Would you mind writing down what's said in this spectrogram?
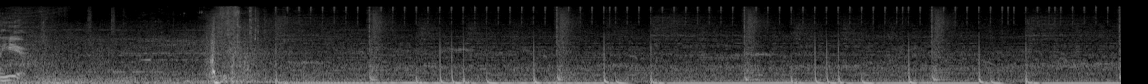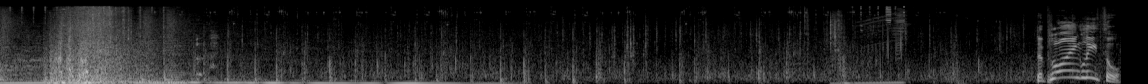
Here. Deploying lethal.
